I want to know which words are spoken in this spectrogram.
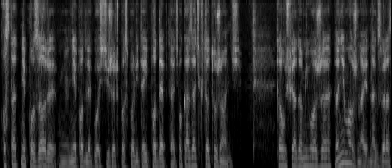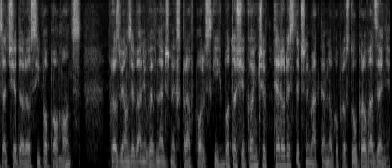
Ostatnie pozory niepodległości Rzeczpospolitej podeptać, pokazać kto tu rządzi. To uświadomiło, że no nie można jednak zwracać się do Rosji po pomoc w rozwiązywaniu wewnętrznych spraw polskich, bo to się kończy terrorystycznym aktem, no po prostu uprowadzenie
